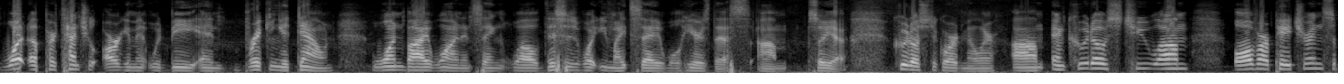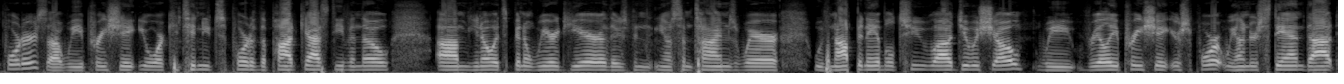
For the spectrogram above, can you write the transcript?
what a potential argument would be and breaking it down one by one and saying, well, this is what you might say. Well, here's this. Um, so yeah, kudos to Gord Miller, um, and kudos to um, all of our patron supporters. Uh, we appreciate your continued support of the podcast, even though um, you know it's been a weird year. There's been you know some times where we've not been able to uh, do a show. We really appreciate your support. We understand that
